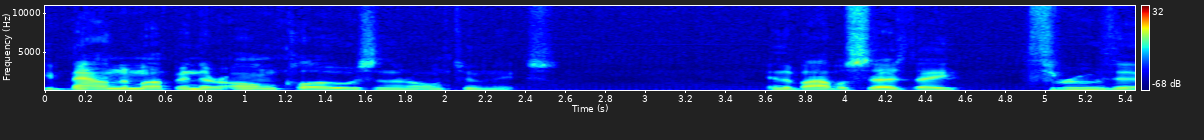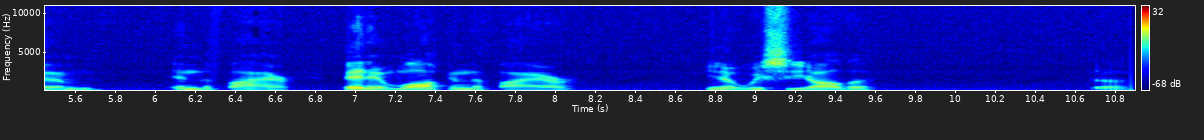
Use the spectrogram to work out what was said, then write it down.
He bound them up in their own clothes and their own tunics. And the Bible says they threw them in the fire. They didn't walk in the fire. You know, we see all the the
